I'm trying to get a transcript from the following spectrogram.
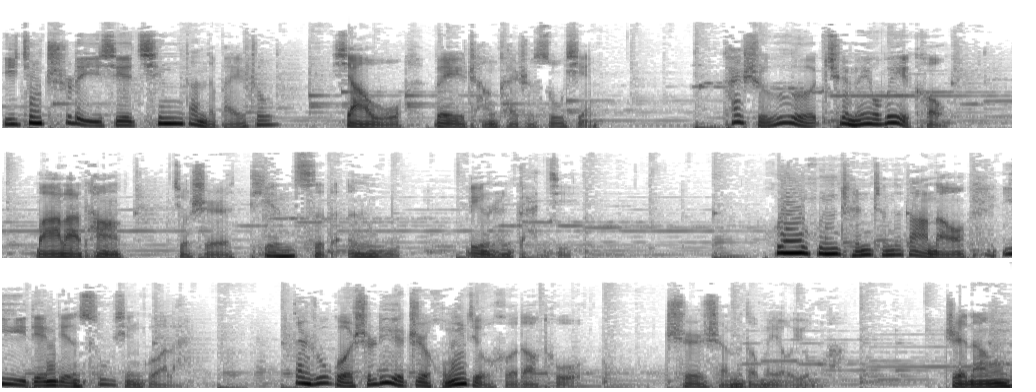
已经吃了一些清淡的白粥，下午胃肠开始苏醒，开始饿却没有胃口，麻辣烫就是天赐的恩物，令人感激。昏昏沉沉的大脑一点点苏醒过来，但如果是劣质红酒喝到吐，吃什么都没有用了，只能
